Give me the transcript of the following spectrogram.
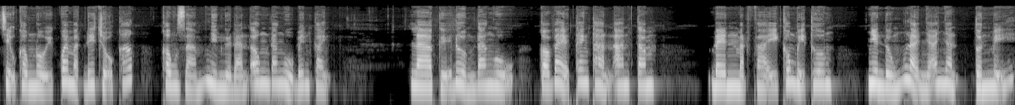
chịu không nổi quay mặt đi chỗ khác, không dám nhìn người đàn ông đang ngủ bên cạnh. Là kế đường đang ngủ, có vẻ thanh thản an tâm. Bên mặt phải không bị thương, nhìn đúng là nhã nhặn, tuấn Mỹ.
